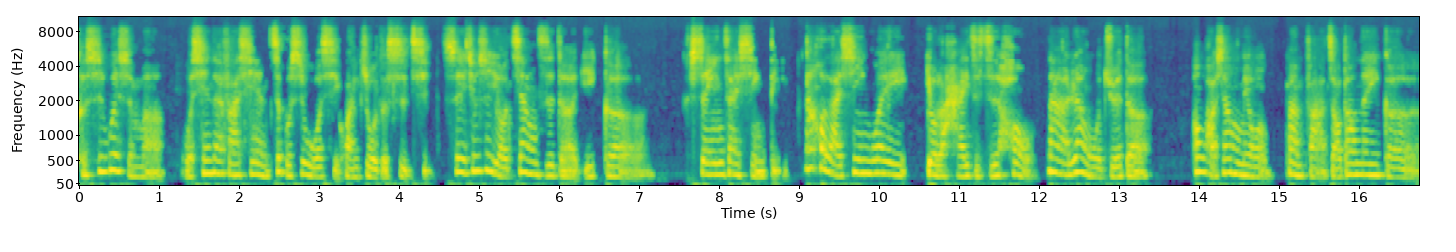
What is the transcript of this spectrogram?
可是为什么我现在发现这不是我喜欢做的事情？所以就是有这样子的一个声音在心底。那后来是因为有了孩子之后，那让我觉得，哦，好像没有办法找到那一个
